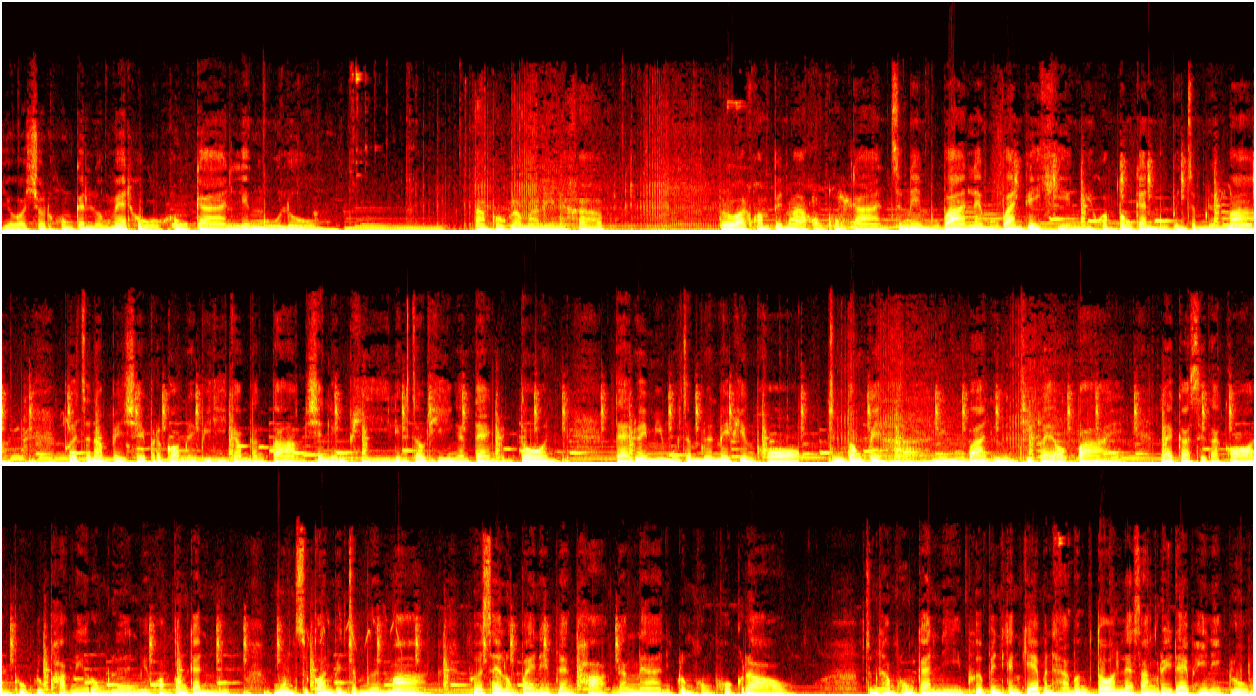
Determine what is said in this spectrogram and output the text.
เยาวชนโครงการหลวงแม่โถ โครงการเลี้ยงหมูหลุมตามพวกเรามาเลยนะครับ ประวัติความเป็นมาของโครงการ ซึ่งในหมู่บ้านและหมู่บ้านใกล้เคียงมีความต้องการหมูเป็นจำนวนมาก เพื่อจะนำไปใช้ประกอบในพิธีกรรมต่างๆ เช่นเลี้ยงผีเลี้ยงเจ้าที่งานแต่งเป็นต้น แต่ด้วยมีหมูจำนวนไม่เพียงพอ จึงต้องไปหาในหมู่บ้านอื่นที่ไกลออกไป และเกษตรกรผู้ปลูกผักในโรงเรือนมีความต้องการหมูมูลสุกรเป็นจำนวนมาก พื่อใส่ลงไปในแปลงผักดังนั้นกลุ่มของพวกเรา จึงทำโครงการนี้เพื่อเป็นการแก้ปัญหาเบื้องต้น และสร้างรายได้ภายในกลุ่ม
